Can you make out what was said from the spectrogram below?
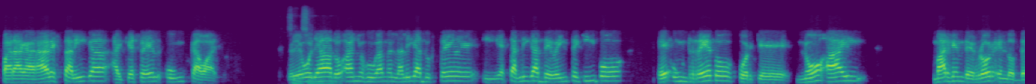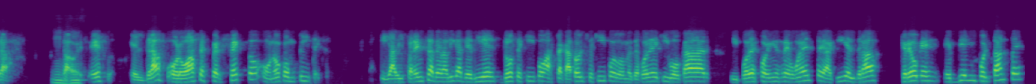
para ganar esta liga hay que ser un caballo. Yo Sí, llevo sí. ya dos años jugando en las ligas de ustedes y estas ligas de 20 equipos es un reto porque no hay margen de error en los drafts. ¿sabes? Es el draft o lo haces perfecto o no compites. Y a diferencia de la liga de 10, 12 equipos, hasta 14 equipos, donde te puedes equivocar y puedes poner y reponerte, aquí el draft creo que es, es bien importante,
